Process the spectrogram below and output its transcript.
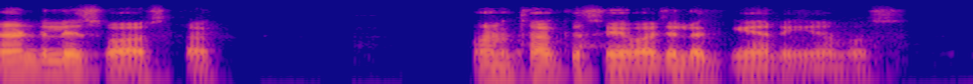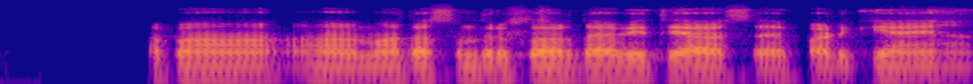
ਐਂਡਲੇ ਸਵਾਸ ਤੱਕ ਅਣਥੱਕ ਸੇਵਾ 'ਚ ਲੱਗੀਆਂ ਰਹੀਆਂ ਬਸ। ਆਪਾਂ ਮਾਤਾ ਸੁੰਦਰ ਕੌਰ ਦਾ ਵੀ ਇਤਿਹਾਸ ਪੜ੍ਹ ਕੇ ਆਏ ਹਾਂ।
